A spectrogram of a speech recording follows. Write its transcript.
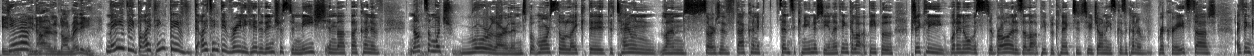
in, Yeah. in Ireland already? Maybe, but I think they've I think they've really hit an interesting niche in that that kind of not so much rural Ireland, but more so like the the townland sort of that kind of sense of community. And I think a lot of people, particularly what I noticed abroad, is a lot of people connected to Johnny's because it kind of recreates that. I think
